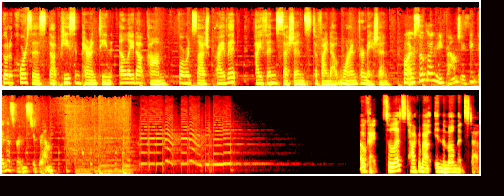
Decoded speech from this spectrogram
Go to courses.peaceandparentingla.com forward slash private hyphen sessions to find out more information. Well, I'm so glad we found you. Thank goodness for Instagram. Okay, so let's talk about in the moment stuff.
